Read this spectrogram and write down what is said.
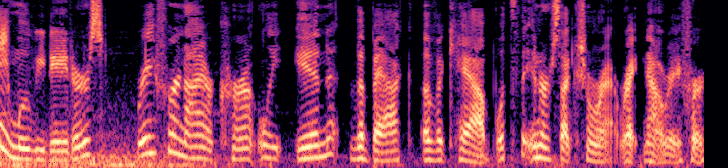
Hey, movie daters. Rafer and I are currently in the back of a cab. What's the intersection we're at right now, Rafer?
